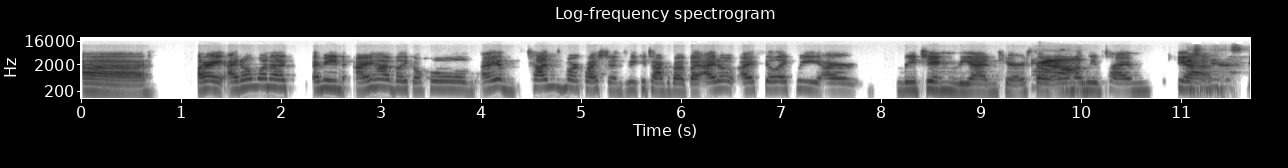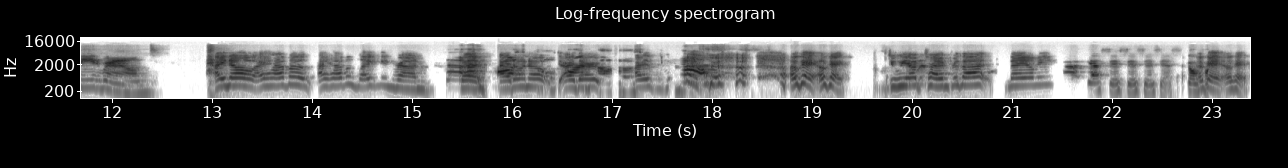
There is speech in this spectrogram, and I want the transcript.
uh, all right. I don't want to, I mean, I have like a whole, I have tons more questions we could talk about, but I don't, I feel like we are reaching the end here. So I want to leave time. Yeah. Do the speed round. I know I have a I have a lightning round, but I don't know. Are there? Are, okay, okay. Do we have time for that, Naomi? Yes, yes, yes, yes, yes. Go okay, okay.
